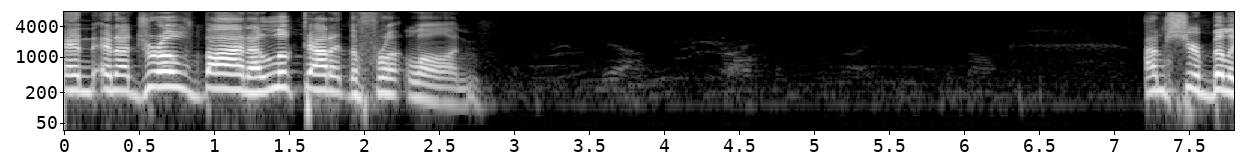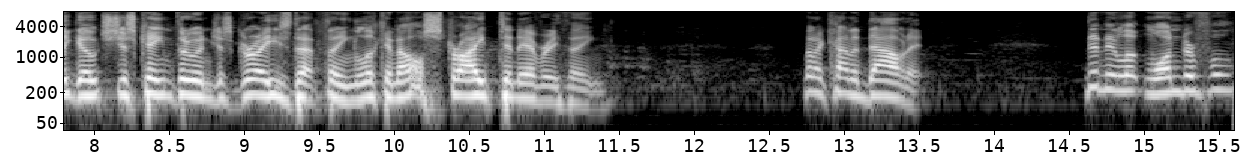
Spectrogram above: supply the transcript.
and, and I drove by and I looked out at the front lawn. I'm sure Billy Goats just came through and just grazed that thing, looking all striped and everything. but I kind of doubt it. Didn't it look wonderful?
